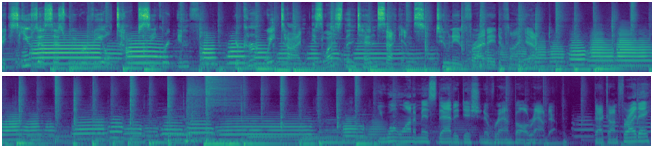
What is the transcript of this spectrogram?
Excuse us as we reveal top secret info. Your current wait time is less than 10 seconds. Tune in Friday to find out. You won't want to miss that edition of Roundball Roundup. Back on Friday.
